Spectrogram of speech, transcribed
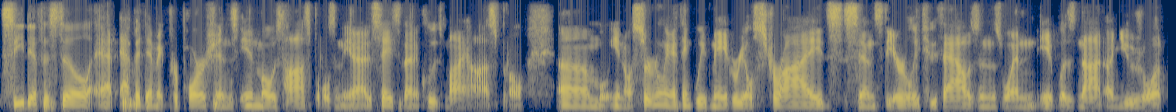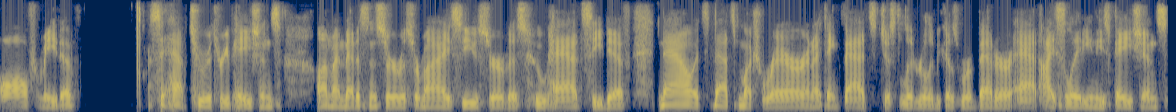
C. diff is still at epidemic proportions in most hospitals in the United States, and that includes my hospital. Um, you know, certainly I think we've made real strides since the early 2000s when it was not unusual at all for me to to have two or three patients on my medicine service or my ICU service who had C. diff. Now it's that's much rarer, and I think that's just literally because we're better at isolating these patients,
